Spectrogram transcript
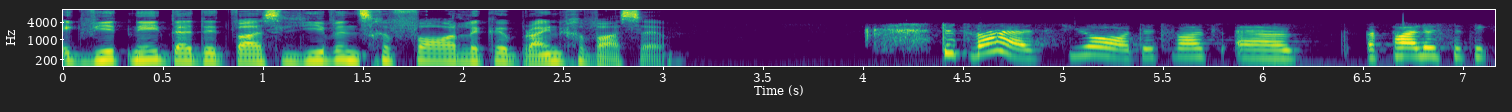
ek weet net dat dit was lewensgevaarlike breingewasse. Dit was ja, dit was 'n uh, 'n pilocytic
